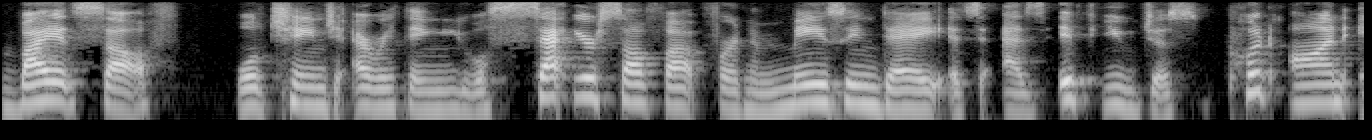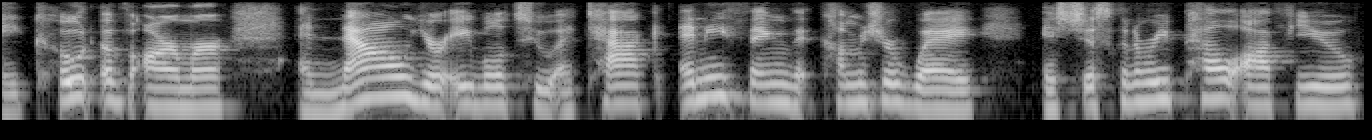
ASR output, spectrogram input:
by itself will change everything. You will set yourself up for an amazing day. It's as if you just put on a coat of armor and now you're able to attack anything that comes your way. It's just going to repel off you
